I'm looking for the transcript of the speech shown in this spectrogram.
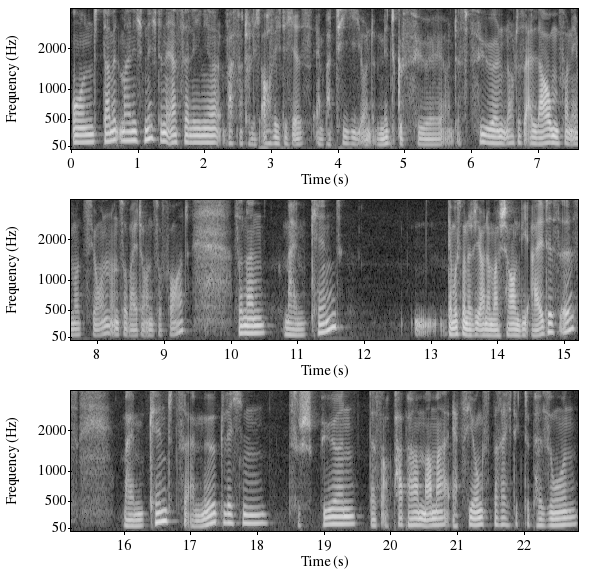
Und damit meine ich nicht in erster Linie, was natürlich auch wichtig ist, Empathie und Mitgefühl und das Fühlen und auch das Erlauben von Emotionen und so weiter und so fort, sondern meinem Kind da muss man natürlich auch nochmal schauen, wie alt es ist, meinem Kind zu ermöglichen, zu spüren, dass auch Papa, Mama, erziehungsberechtigte Personen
